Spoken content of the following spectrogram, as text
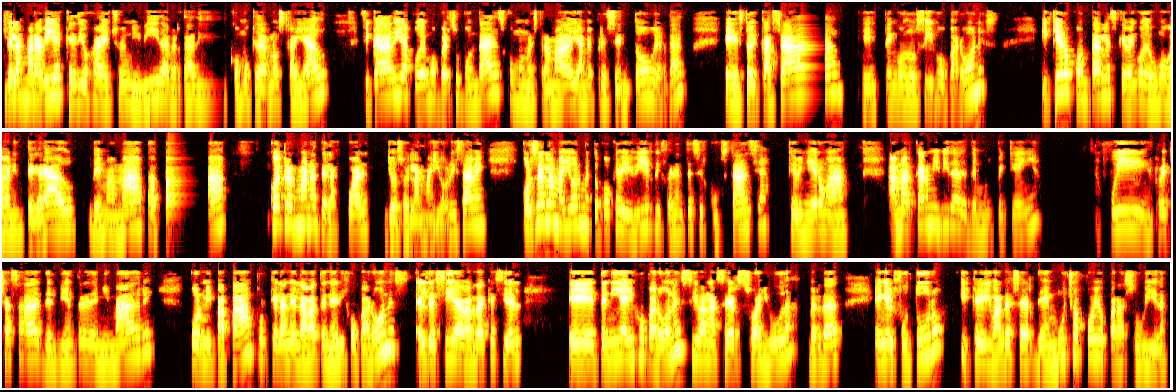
de las maravillas que Dios ha hecho en mi vida, ¿verdad? Y cómo quedarnos callados. Si cada día podemos ver sus bondades, como nuestra amada ya me presentó, ¿verdad? Eh, estoy casada, eh, tengo dos hijos varones y quiero contarles que vengo de un hogar integrado, de mamá, papá, cuatro hermanas de las cuales yo soy la mayor. Y saben, por ser la mayor me tocó que vivir diferentes circunstancias que vinieron a, marcar mi vida desde muy pequeña. Fui rechazada desde el vientre de mi madre por mi papá porque él anhelaba tener hijos varones. Él decía, ¿verdad? Que si él eh, tenía hijos varones, iban a ser su ayuda, ¿verdad? En el futuro y que iban a ser de mucho apoyo para su vida.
